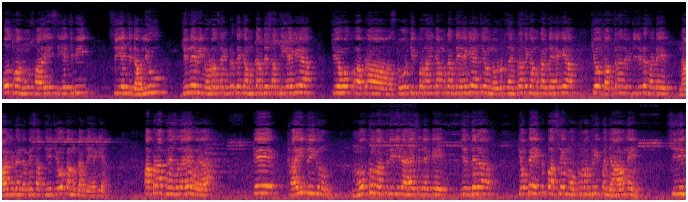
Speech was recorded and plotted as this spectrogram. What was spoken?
ਉਹ ਤੁਹਾਨੂੰ ਸਾਰੇ ਸੀਐਚਬੀ ਸੀਐਚਡਬਲਯੂ ਜਿੰਨੇ ਵੀ ਨੋਡਲ ਸੈਂਟਰ ਤੇ ਕੰਮ ਕਰਦੇ ਸਾਥੀ ਹੈਗੇ ਆ ਕਿ ਉਹ ਆਪਣਾ ਸਟੋਰ ਕੀਪਰ ਰਾਹੀਂ ਕੰਮ ਕਰਦੇ ਹੈਗੇ ਆ, ਕਿ ਉਹ ਨੋਡਲ ਸੈਂਟਰਾਂ ਤੇ ਕੰਮ ਕਰਦੇ ਹੈਗੇ ਆ, ਕਿ ਉਹ ਦਫ਼ਤਰਾਂ ਦੇ ਵਿੱਚ ਜਿਹੜੇ ਸਾਡੇ ਨਾਲ ਜੁੜੇ ਨਵੇਂ ਸਾਥੀ ਹੈ ਕਿ ਉਹ ਕੰਮ ਕਰਦੇ ਹੈਗੇ ਆ। ਆਪਣਾ ਫੈਸਲਾ ਇਹ ਹੋਇਆ ਕਿ 28 ਤਰੀਕ ਨੂੰ ਮੁੱਖ ਮੰਤਰੀ ਦੀ ਰਹਿائش ਦੇ ਅੱਗੇ ਜਿਸ ਦਿਨ, ਕਿਉਂਕਿ ਇੱਕ ਪਾਸੇ ਮੁੱਖ ਮੰਤਰੀ ਪੰਜਾਬ ਨੇ ਸ਼ਹੀਦ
